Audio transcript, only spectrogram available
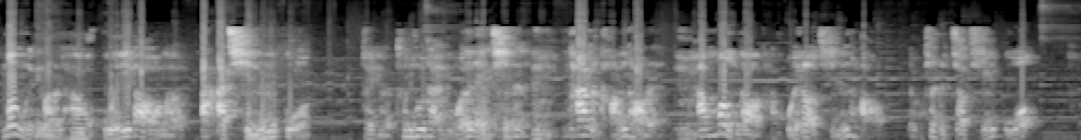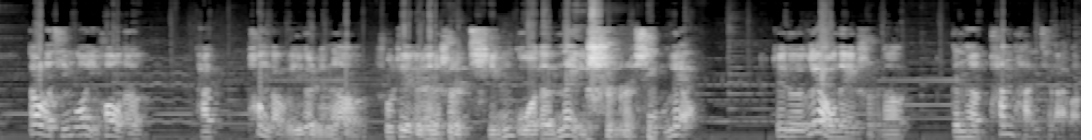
梦里面他回到了大秦国，这个春秋战国的那个秦，嗯他是唐朝人，嗯他梦到他回到秦朝，甚至叫秦国。到了秦国以后呢，他碰到了一个人啊，说这个人是秦国的内史，姓廖。这个廖内史呢，跟他攀谈起来了。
